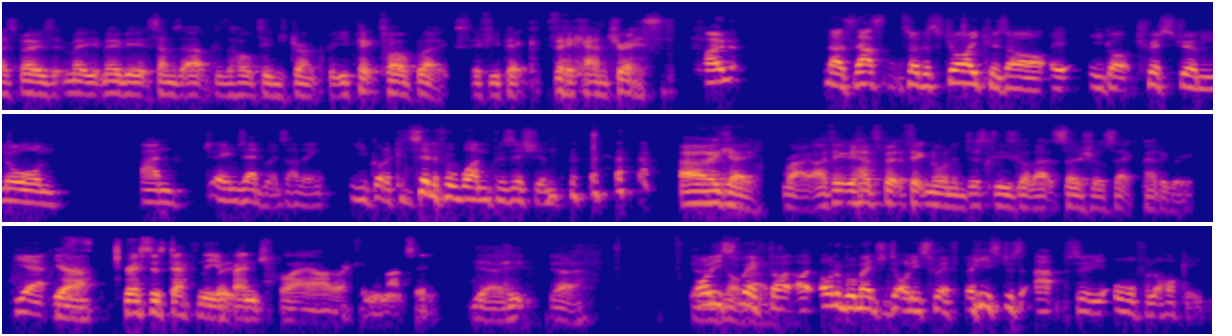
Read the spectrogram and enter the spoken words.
I suppose, it may, maybe it sums it up because the whole team's drunk. But you pick twelve blokes if you pick Thick and Tris. oh, no, so that's so the strikers are you got Tristram, Norn, and James Edwards. I think you've got to consider for one position. Oh, okay, right. I think we had to put Thick Norton just because he's got that social sec pedigree. yeah, Yeah, Triss is definitely a bench player, I reckon, in that team. Yeah, he, yeah. Yeah Ollie Swift. I, I, honourable mention to Ollie Swift, but he's just absolutely awful at hockey.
